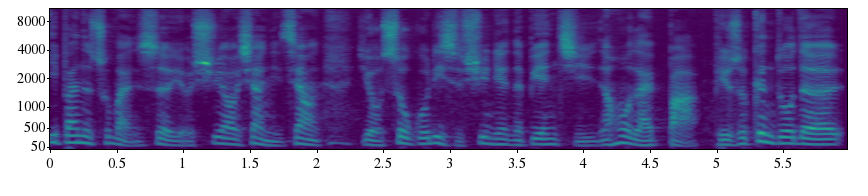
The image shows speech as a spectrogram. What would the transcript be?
一般的出版社有需要像你这样有受过历史训练的编辑，然后来把比如说更多的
